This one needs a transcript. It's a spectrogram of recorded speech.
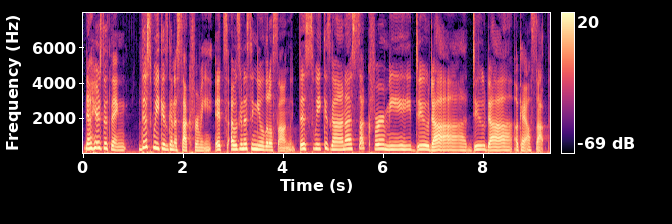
Now, here's the thing this week is gonna suck for me. It's I was gonna sing you a little song this week is gonna suck for me, do da, do da. Okay, I'll stop.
